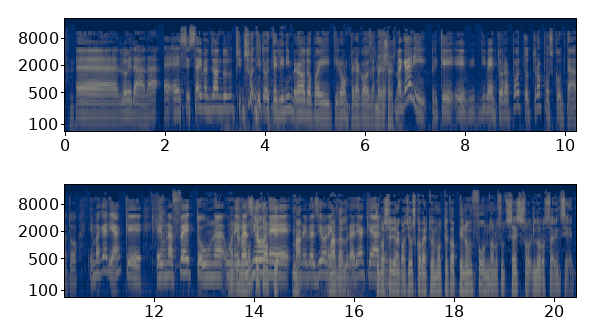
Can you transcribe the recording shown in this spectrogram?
eh, Loredana, eh, eh, se stai mangiando tutti i giorni tortellini in brodo poi ti rompe la cosa. Beh, certo. Magari perché eh, diventa un rapporto troppo scontato e magari anche è un affetto, una, un'evasione, ma un'evasione guarda, che può durare anche Ti anni. posso dire una cosa, io ho scoperto che molte coppie non fondano sul sesso il loro stare insieme.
